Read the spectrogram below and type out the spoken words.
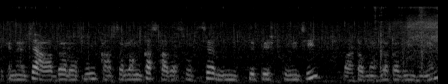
এখানে আছে আদা, রসুন, কাঁচা লঙ্কা, সাদা সর্ষে, আমি মিক্সিতে পেস্ট করেছি। বাটা মশলাটা দিয়ে দিলাম।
